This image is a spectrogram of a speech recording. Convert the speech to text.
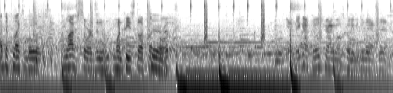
That deflects bullets. A lot of swords in one piece still have True. bullets. Yeah, they got those Dragon Balls, Cody, but do they have this?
